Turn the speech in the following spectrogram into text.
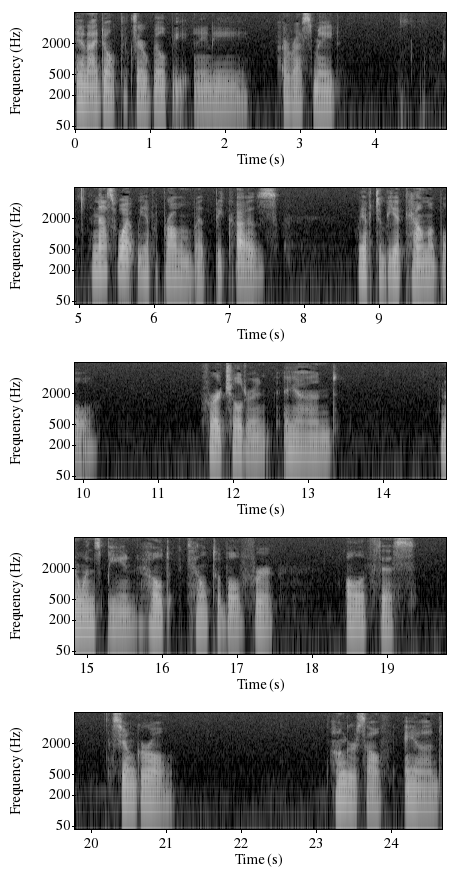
and I don't think there will be any arrests made and that's what we have a problem with because we have to be accountable for our children and no one's being held accountable for all of this. This young girl hung herself and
